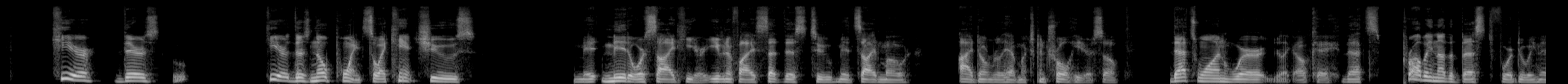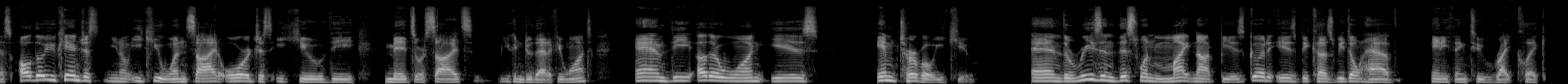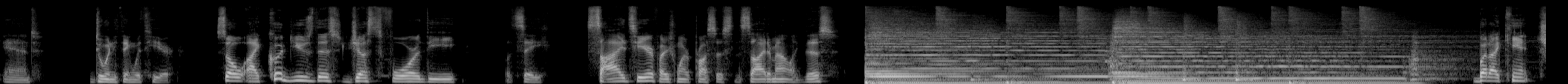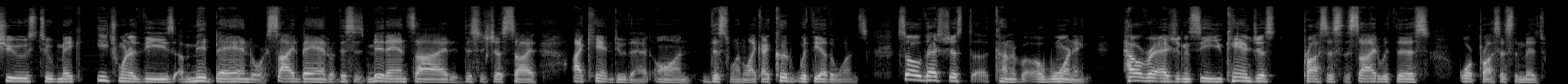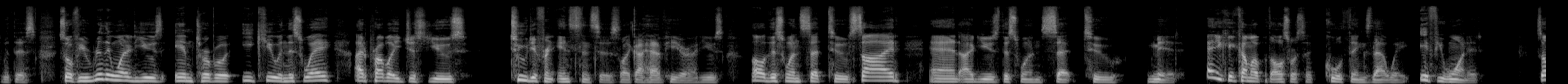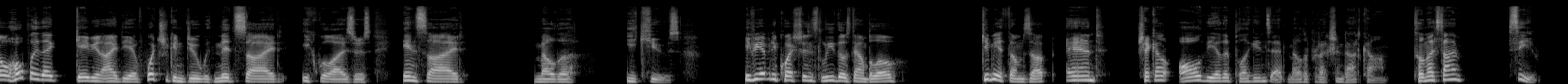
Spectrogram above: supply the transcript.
here there's here there's no point, so I can't choose mid, mid or side here. Even if I set this to mid side mode, I don't really have much control here. So that's one where you're like, okay, that's probably not the best for doing this. Although you can just, you know, EQ one side or just EQ the mids or sides. You can do that if you want. And the other one is M Turbo EQ. And the reason this one might not be as good is because we don't have anything to right click and do anything with here. So I could use this just for the, let's say, sides here, if I just want to process the side amount like this. But I can't choose to make each one of these a mid band or side band, or this is mid and side, this is just side. I can't do that on this one like I could with the other ones. So that's just a, kind of a warning. However, as you can see, you can just process the side with this or process the mids with this. So if you really wanted to use M Turbo EQ in this way, I'd probably just use two different instances like I have here. I'd use, oh, this one's set to side, and I'd use this one set to mid. And you can come up with all sorts of cool things that way if you wanted. So hopefully that gave you an idea of what you can do with mid-side equalizers inside Melda EQs. If you have any questions, leave those down below. Give me a thumbs up and check out all the other plugins at meldaproduction.com. Till next time, see you.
